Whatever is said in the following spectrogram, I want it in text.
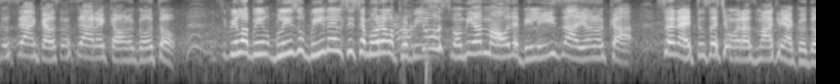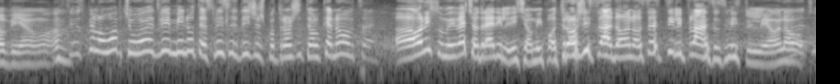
87, kao sam se ja rekao, ono, gotovo. Si bila bil- blizu bine ili si se morala probiti? Tu smo, mi odmah ovdje bili iza i ono ka, sve na je tu, sve ćemo razmaknuti ako dobijemo. Si uspjela uopće u ove dvije minute smisliti di ćeš potrošiti tolike novce? A, oni su mi već odredili di ćemo mi potrošiti sad, ono, sve cijeli plan su smislili, ono. Znači,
